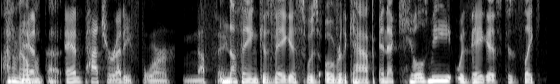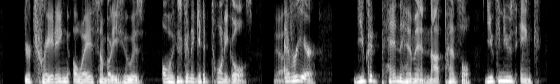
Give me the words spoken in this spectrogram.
I don't know And- about that. And Pacioretty for nothing. Nothing because Vegas was over the cap, and that kills me with Vegas because it's like you're trading away somebody who is always going to get 20 goals Yes. every year. You could pen him in, not pencil. You can use ink.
